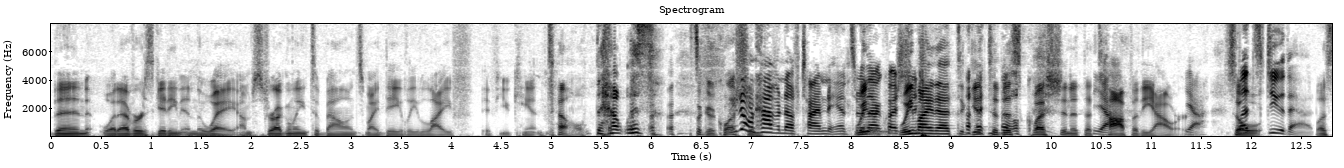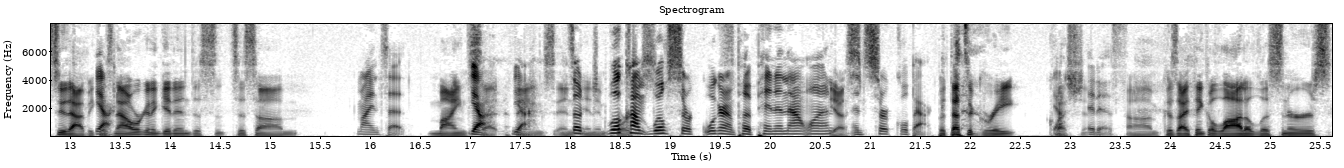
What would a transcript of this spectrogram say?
than whatever's getting in the way? I'm struggling to balance my daily life. If you can't tell, That was. That's a good question. you don't have enough time to answer we, that question. we might have to get to this question at the Yeah. top of the hour. Yeah. So let's do that. Let's do that because Yeah. now we're going to get into s- to some Mindset. mindset Yeah. Yeah. things and, so and we'll come. We'll circle. We're going to put a pin in that one. Yes. And circle back. But that's a great question. it is. Um, because I think a lot of listeners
